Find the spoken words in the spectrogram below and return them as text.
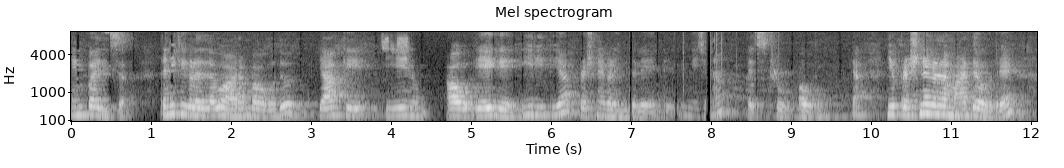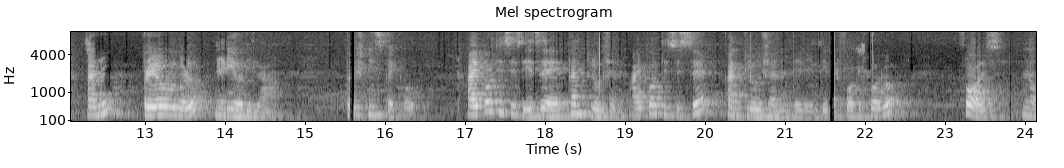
ಎನ್ಕ್ವೈರೀಸ್ ತನಿಖೆಗಳೆಲ್ಲವೂ ಆರಂಭವಾಗೋದು ಯಾಕೆ, ಏನು, ಅವು ಹೇಗೆ ಈ ರೀತಿಯ ಪ್ರಶ್ನೆಗಳಿಂದಲೇ ಅಂತೇಳಿ ನಿಜನ? ಎಸ್ ಟ್ರೂ ಹೌದು. ಯಾ, ನೀವು ಪ್ರಶ್ನೆಗಳನ್ನ ಮಾಡದೆ ಹೋದರೆ ಅಲ್ಲಿ ಪ್ರಯೋಗಗಳು ನಡೆಯೋದಿಲ್ಲ. ಪ್ರಶ್ನಿಸಬೇಕು. Hypothesis is a conclusion hypothesis a conclusion ಅಂತ ಹೇಳ್ತಿದ್ದಾರೆ ಫೋರ್ಟಿ ಫೋರು ಫಾಲ್ಸ್ ನೋ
